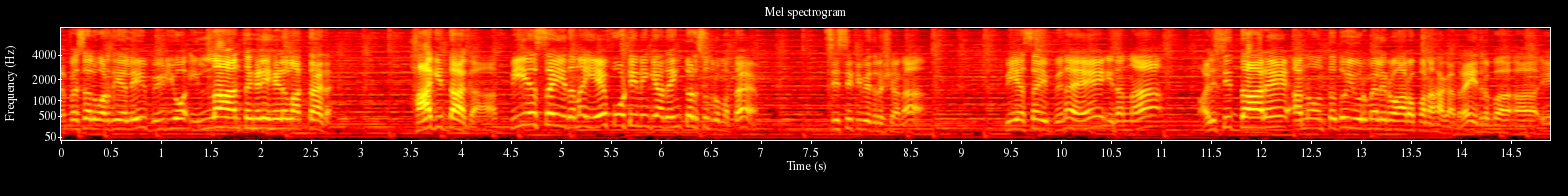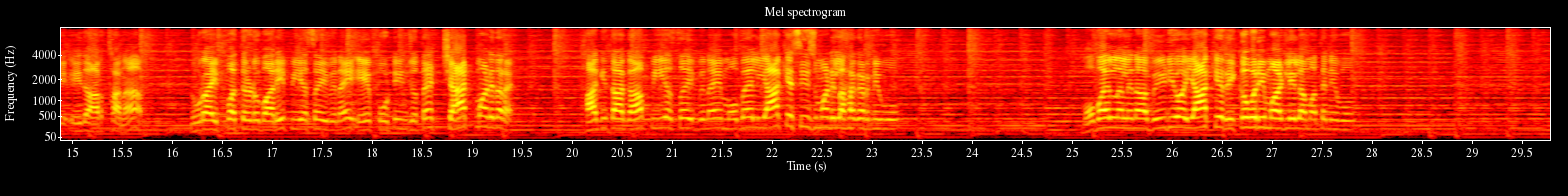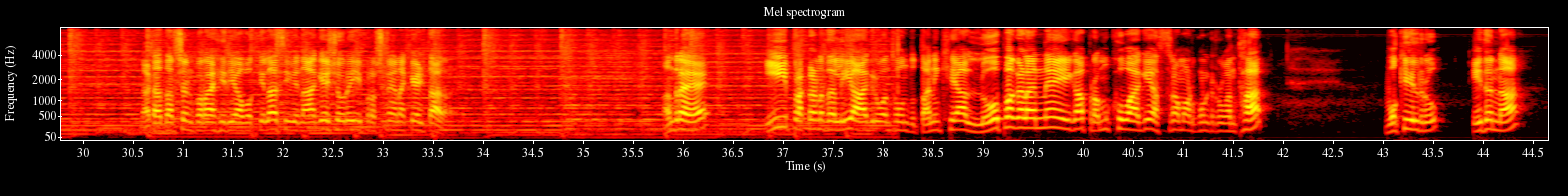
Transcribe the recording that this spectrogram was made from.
F S L ವರದಿಯಲ್ಲಿ video ಇಲ್ಲ ಅಂತ ಹೇಳಿ ಹೇಳಲಾಗ್ತಾ ಇದೆ. ಹಾಗಿದ್ದಾಗ ಪಿ ಎಸ್ ಐ ಇದನ್ನ ಎ ಫೋರ್ಟೀನಿಗೆ ಅದು ಹೆಂಗ್ ಕಳಿಸಿದ್ರು ಮತ್ತೆ? ಸಿ ಸಿ ಟಿವಿ ದೃಶ್ಯನ? ಪಿ ಎಸ್ ಐ ವಿನಯ್ ಇದನ್ನ ಅಳಿಸಿದ್ದಾರೆ ಅನ್ನುವಂಥದ್ದು ಇವ್ರ ಮೇಲಿರೋ ಆರೋಪನ. ಹಾಗಾದ್ರೆ ಇದ್ರ ಬ- ಇದು ಅರ್ಥನ ನೂರ ಇಪ್ಪತ್ತೆರಡು ಬಾರಿ P S I Vinay A fourteen ಜೊತೆ ಚಾಟ್ ಮಾಡಿದ್ದಾರೆ. ಹಾಗಿದ್ದಾಗ P S I Vinay mobile ಯಾಕೆ ಸೀಸ್ ಮಾಡಿಲ್ಲ ಹಾಗಾದ್ರೆ ನೀವು? ಮೊಬೈಲ್ನಲ್ಲಿನ ವಿಡಿಯೋ ಯಾಕೆ ರಿಕವರಿ ಮಾಡಲಿಲ್ಲ ಮತ್ತೆ ನೀವು? ನಟ ದರ್ಶನ್ ಪರ ಹಿರಿಯ ವಕೀಲ ಸಿ ವಿ ನಾಗೇಶ್ ಅವರು ಈ ಪ್ರಶ್ನೆಯನ್ನ ಕೇಳ್ತಾ ಇದ್ದಾರೆ. ಅಂದ್ರೆ ಈ ಪ್ರಕರಣದಲ್ಲಿ ಆಗಿರುವಂತಹ ಒಂದು ತನಿಖೆಯ ಲೋಪಗಳನ್ನೇ ಈಗ ಪ್ರಮುಖವಾಗಿ ಅಸ್ತ್ರ ಮಾಡಿಕೊಂಡಿರುವಂತಹ ವಕೀಲರು ಇದನ್ನ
